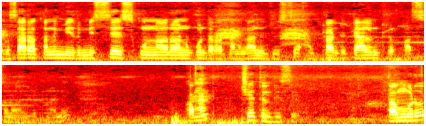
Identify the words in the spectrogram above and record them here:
ఒకసారి అతన్ని మీరు మిస్ చేసుకున్నారు అనుకుంటారు అతను కానీ చూస్తే అట్లాంటి టాలెంటెడ్ పర్సన్ అని చెప్పినని కమ్మ చేతులు తీసే. తమ్ముడు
